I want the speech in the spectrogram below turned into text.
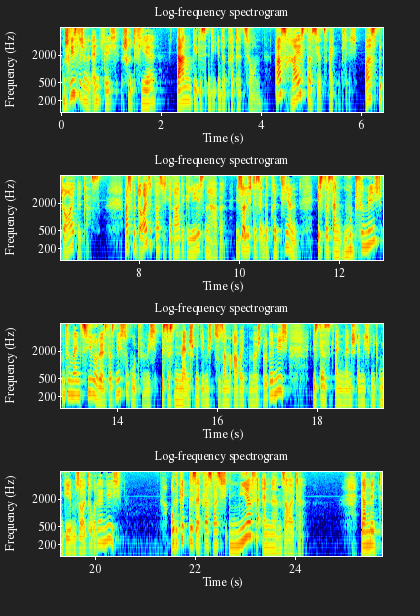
Und schließlich und endlich, Schritt 4, dann geht es in die Interpretation. Was heißt das jetzt eigentlich? Was bedeutet das? Was bedeutet, was ich gerade gelesen habe? Wie soll ich das interpretieren? Ist das dann gut für mich und für mein Ziel oder ist das nicht so gut für mich? Ist das ein Mensch, mit dem ich zusammenarbeiten möchte oder nicht? Ist das ein Mensch, der mich mit umgeben sollte oder nicht? Oder gibt es etwas, was ich in mir verändern sollte, damit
